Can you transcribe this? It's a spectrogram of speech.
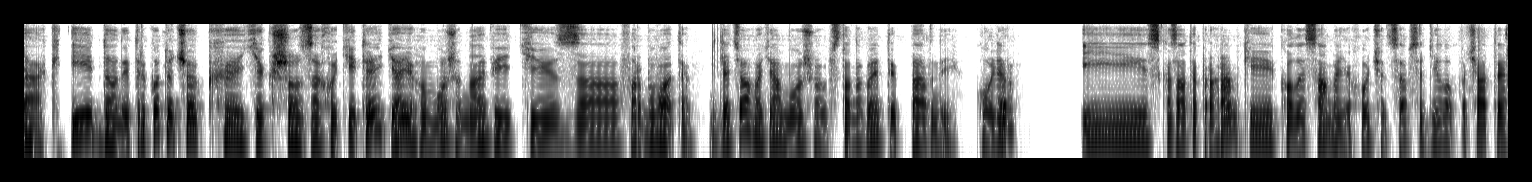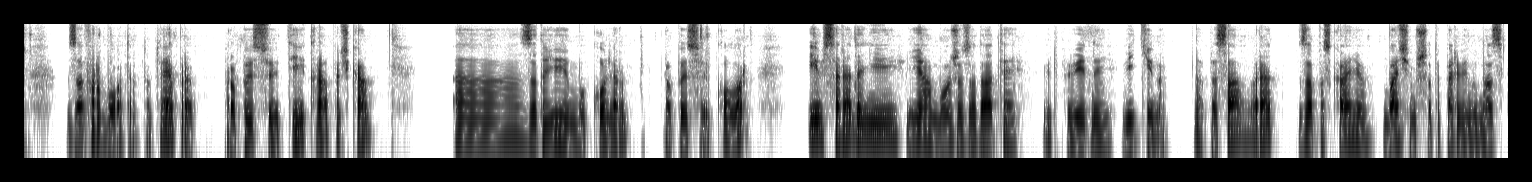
Так, і даний трикутничок, якщо захотіти, я його можу навіть е, зафарбувати. Для цього я можу встановити певний колір і сказати програмці, коли саме я хочу це все діло почати зафарбовувати. Тобто я прописую ті крапочка, задаю йому колір, прописую color, і всередині я можу задати відповідний відтінок. Написав red, запускаю, бачимо, що тепер він у нас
